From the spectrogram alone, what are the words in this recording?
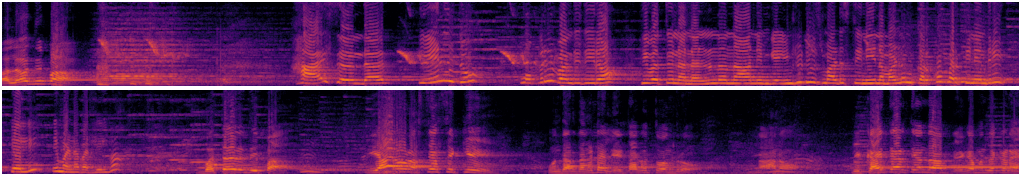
ಹಲೋ ದೀಪಾ. ಹಾಯ್ ಸುಂದರ್. ಏನಿದು? ಒಬ್ಬರೇ ಬಂದಿದ್ದೀರಾ? ಇವತ್ತು ನನ್ನ ಅಣ್ಣನ ನಿಮ್ಗೆ ಇಂಟ್ರೊಡ್ಯೂಸ್ ಮಾಡಿಸ್ತೀನಿ ನಮ್ಮ ಅಣ್ಣನ ಕರ್ಕೊಂಡ್ ಬರ್ತೀನಿ ಅಂದ್ರಿ. ಎಲ್ಲಿ? ನಿಮ್ಮ ಅಣ್ಣ ಬರ್ಲಿಲ್ವಾ? ಬರ್ತಾ ಇದೆ ದೀಪಾ ಯಾರೋ ರಸ್ತೆ ಸಿಕ್ಕಿ ಒಂದ್ ಅರ್ಧ ಗಂಟೆ ಲೇಟ್ ಆಗುತ್ತೋ ಅಂದ್ರು. ನಾನು ನೀ ಕಾಯ್ತಾ ಇರ್ತೀಯ ಅಂದ? ಬೇಗ ಬಂದ ಕಣೆ.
